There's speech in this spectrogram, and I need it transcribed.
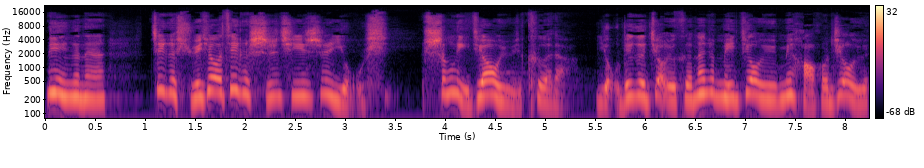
另一个呢，这个学校这个时期是有生理教育课的，有这个教育课，那就没教育，没好好教育。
